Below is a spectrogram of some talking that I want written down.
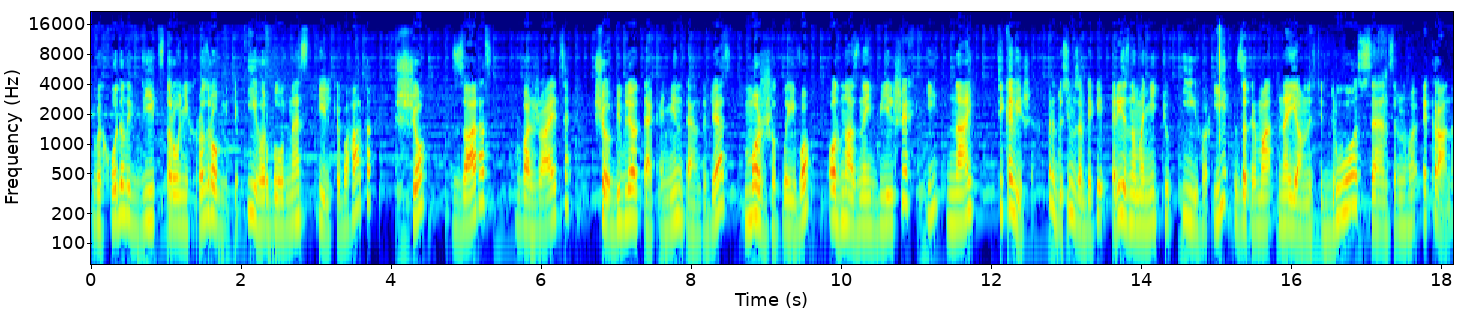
виходили від сторонніх розробників. Ігор було настільки багато, що зараз вважається, що бібліотека Nintendo DS можливо одна з найбільших і найцікавіших. Передусім завдяки різноманіттю ігор, і, зокрема, наявності другого сенсорного екрану.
